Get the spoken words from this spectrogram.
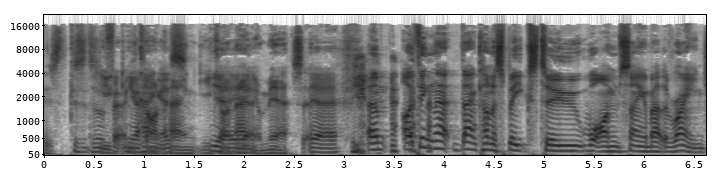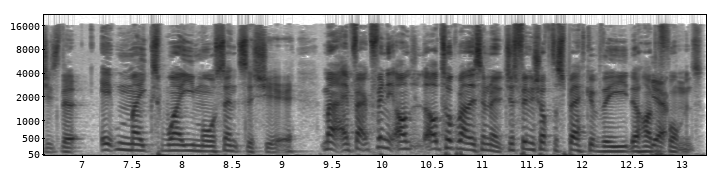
because 'Cause it doesn't you, fit on you your can't hangers. hang you Yeah, can't yeah. hang them. Yeah, so- Yeah, um, I think that that kind of speaks to what I'm saying about the range is that it makes way more sense this year. Matt, in fact, fin- I'll, I'll talk about this in a minute. Just finish off the spec of the, the high Yeah. performance.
